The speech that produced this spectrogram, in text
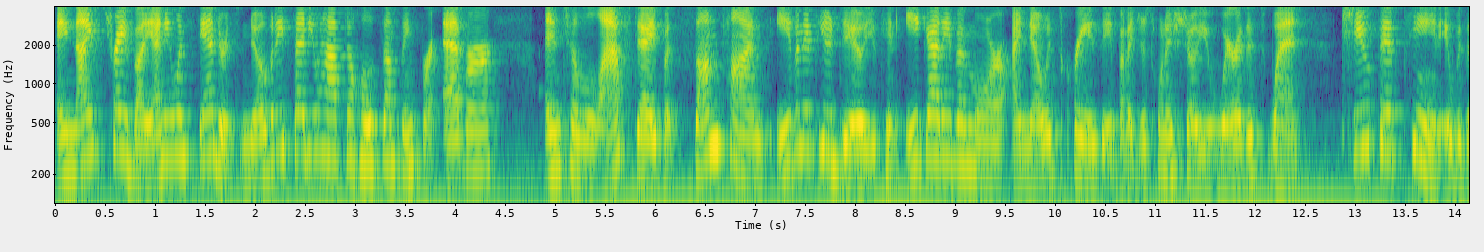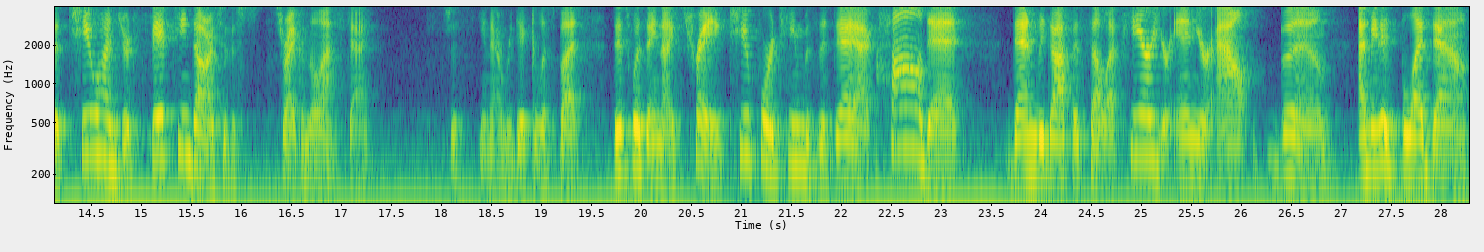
A nice trade by anyone's standards. Nobody said you have to hold something forever until the last day, but sometimes, even if you do, you can eke out even more. I know it's crazy, but I just want to show you where this went. 215 it was at $215 to the strike on the last day. It's just, you know, ridiculous, but this was a nice trade. 214 was the day I called it. Then we got the sell up here. You're in, you're out. Boom. I mean, it bled down.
